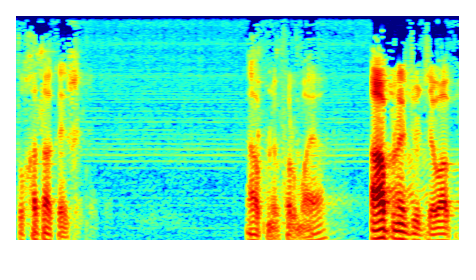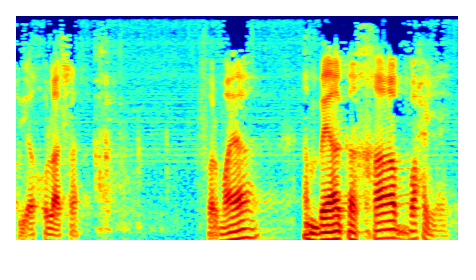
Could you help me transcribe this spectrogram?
تو خطا کیسے؟ آپ نے فرمایا، آپ نے جو جواب دیا، خلاصہ۔ فرمایا، انبیاء کا خواب وحی ہے۔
